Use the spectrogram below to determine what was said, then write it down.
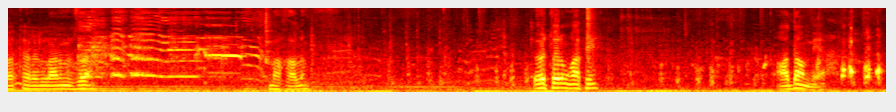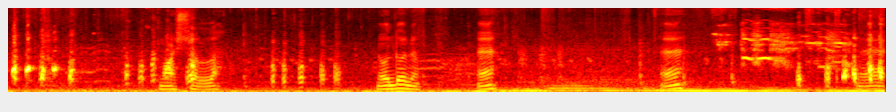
Kolaterallarımıza bakalım. Ört kapıyı. Adam ya. Maşallah. Ne oldu oğlum? He? He? He.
